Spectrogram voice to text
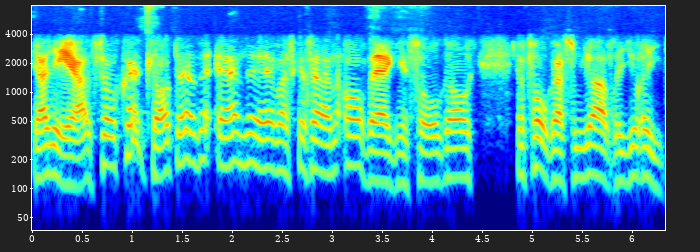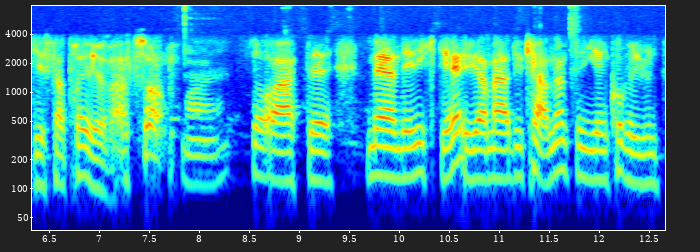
ja det är alltså självklart en, en, vad ska jag säga, en avvägningsfråga och en fråga som ju aldrig juridiskt har prövats. Så. Nej. Så att, eh, men det viktiga är ju, jag menar, du kan inte i en kommun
